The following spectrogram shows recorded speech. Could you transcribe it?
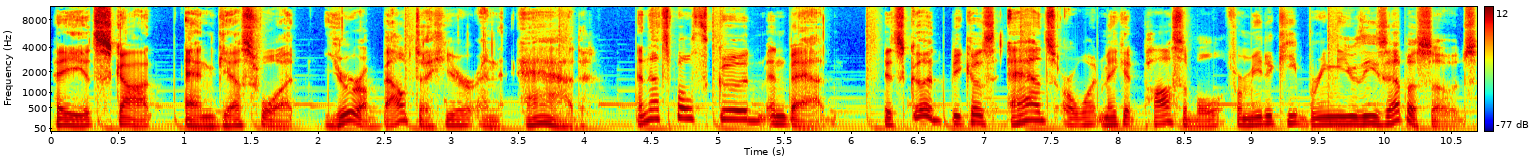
Hey, it's Scott, and guess what? You're about to hear an ad. And that's both good and bad. It's good because ads are what make it possible for me to keep bringing you these episodes.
